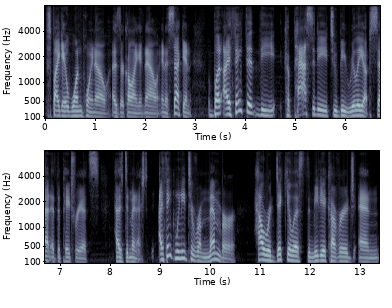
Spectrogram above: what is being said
Spygate 1.0 as they're calling it now in a second. But I think that the capacity to be really upset at the Patriots has diminished. I think we need to remember how ridiculous the media coverage and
